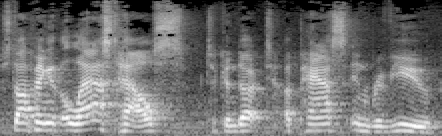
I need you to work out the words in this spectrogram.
stopping at the last house to conduct a pass in review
